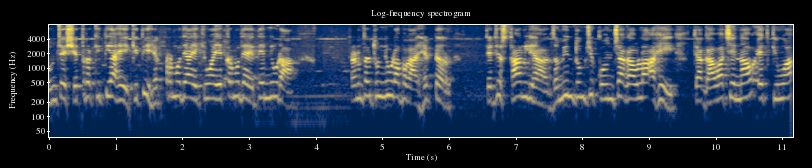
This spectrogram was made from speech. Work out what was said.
तुमचे क्षेत्र किती आहे किती हेक्टरमध्ये आहे किंवा एकरमध्ये आहे ते निवडा. त्यानंतर इथून निवडा बघा. हेक्टर. त्याचे स्थान लिहा. जमीन तुमची कोणत्या गावला आहे? त्या गावाचे नाव येत किंवा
